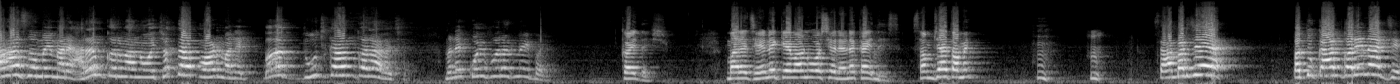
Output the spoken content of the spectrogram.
આવા સમય મારે આરામ કરવાનો હોય છતાં પણ મને બધું જ કામ કરાવે છે. મને કોઈ ફરક નહીં પડે. કહી દઈશ. મારે જેને કહેવાનું હશે ને એને કહી દઈશ. સમજ્યા તમે? સાંભળજે. બધું કામ કરી નાખજે.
